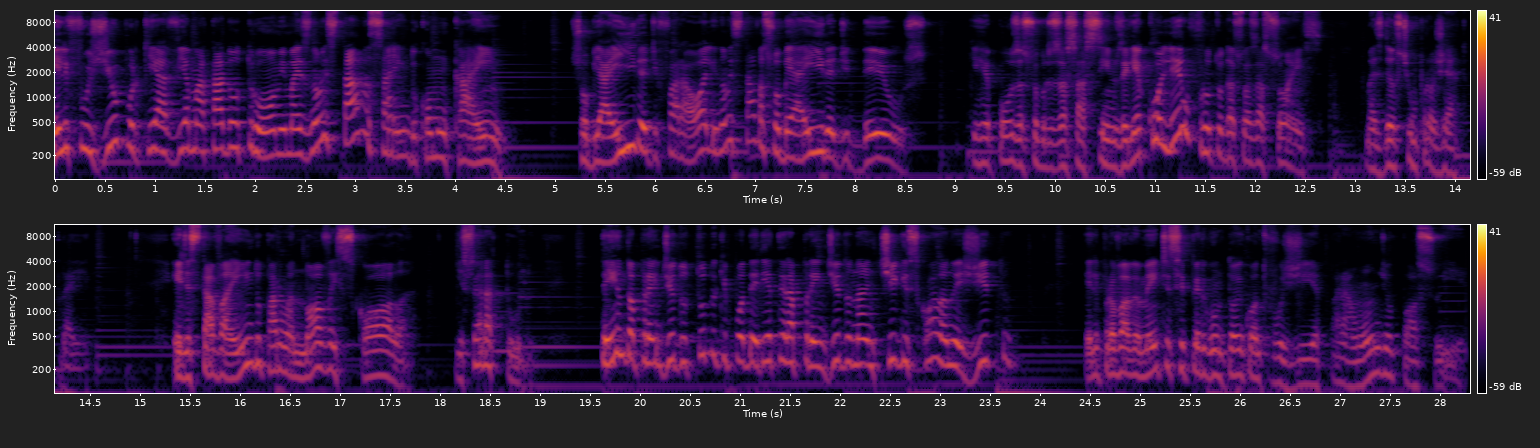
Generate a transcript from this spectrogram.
Ele fugiu porque havia matado outro homem, mas não estava saindo como um Caim, sob a ira de Faraó, ele não estava sob a ira de Deus que repousa sobre os assassinos. Ele ia colher o fruto das suas ações, mas Deus tinha um projeto para ele. Ele estava indo para uma nova escola. Isso era tudo. Tendo aprendido tudo que poderia ter aprendido na antiga escola no Egito, ele provavelmente se perguntou enquanto fugia: para onde eu posso ir?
